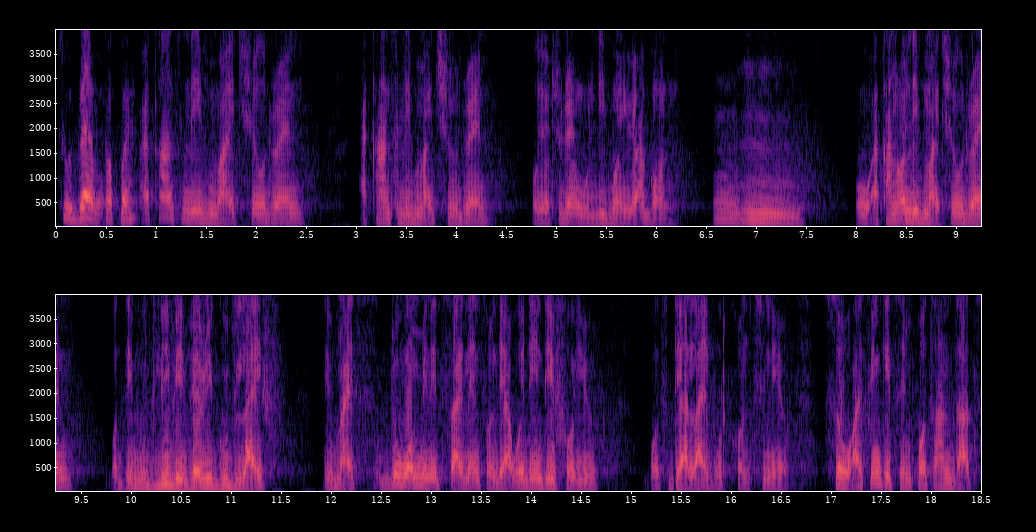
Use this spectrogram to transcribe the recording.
to them, Tokwe. I can't leave my children. I can't leave my children. Or your children will leave when you are gone. Mm. Mm. Oh, I cannot leave my children, but they would live a very good life. They might do one minute silence on their wedding day for you, but their life would continue. So I think it's important that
